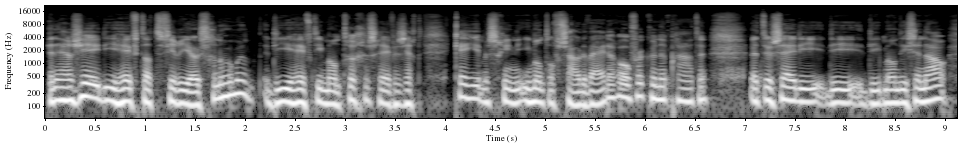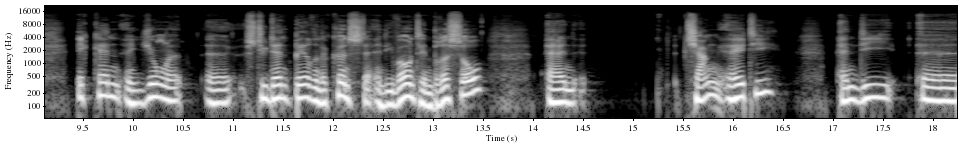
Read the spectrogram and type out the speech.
En Hergé die heeft dat serieus genomen. Die heeft die man teruggeschreven en zegt, ken je misschien iemand of zouden wij daarover kunnen praten? En toen zei die, die, die man, die zei nou, ik ken een jonge uh, student beeldende kunsten en die woont in Brussel. En Chang heet hij. En die uh,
